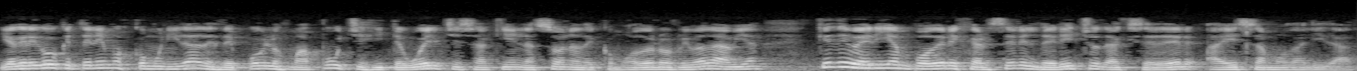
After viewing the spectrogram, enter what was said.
y agregó que tenemos comunidades de pueblos mapuches y tehuelches aquí en la zona de Comodoro Rivadavia que deberían poder ejercer el derecho de acceder a esa modalidad.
